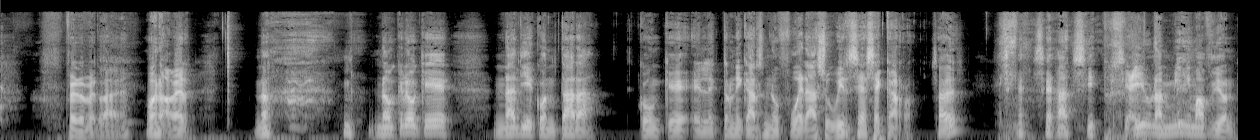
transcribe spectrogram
pero es verdad, ¿eh? Bueno, a ver. No, no creo que nadie contara con que Electronic Arts no fuera a subirse a ese carro, ¿sabes? Sea, si, si hay una mínima opción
